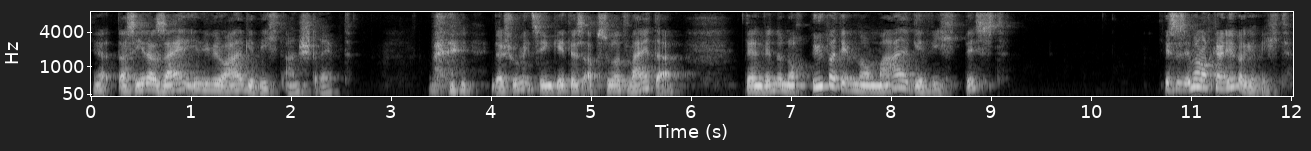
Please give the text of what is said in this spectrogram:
Ja, dass jeder sein Individualgewicht anstrebt. In der Schulmedizin geht es absurd weiter. Denn wenn du noch über dem Normalgewicht bist, ist es immer noch kein Übergewicht.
